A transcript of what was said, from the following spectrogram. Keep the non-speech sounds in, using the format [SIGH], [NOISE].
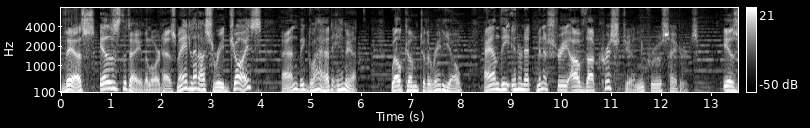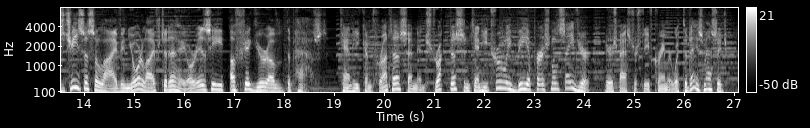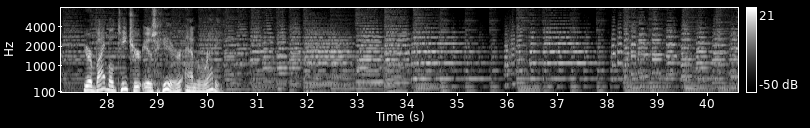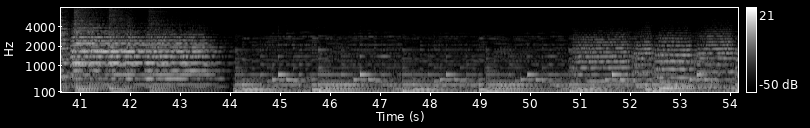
This is the day the Lord has made. Let us rejoice and be glad in it. Welcome to the radio and the internet ministry of the Christian Crusaders. Is Jesus alive in your life today, or is he a figure of the past? Can he confront us and instruct us, and can he truly be a personal Savior? Here's Pastor Steve Kramer with today's message your Bible teacher is here and ready.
